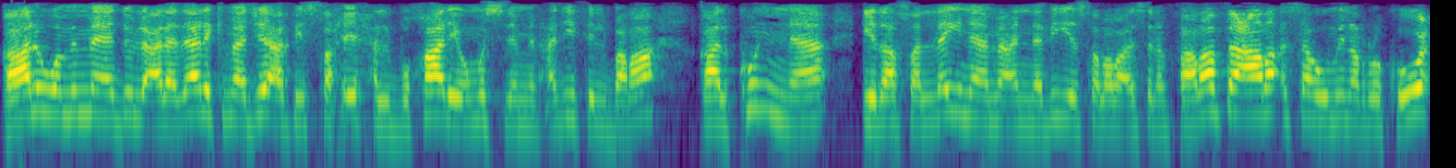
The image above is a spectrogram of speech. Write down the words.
قالوا ومما يدل على ذلك ما جاء في صحيح البخاري ومسلم من حديث البراء. قال كنا إذا صلينا مع النبي صلى الله عليه وسلم فرفع رأسه من الركوع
